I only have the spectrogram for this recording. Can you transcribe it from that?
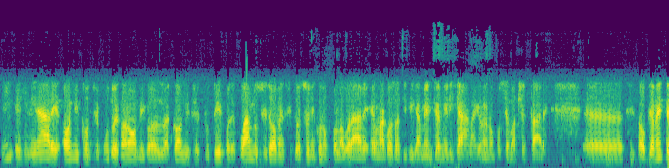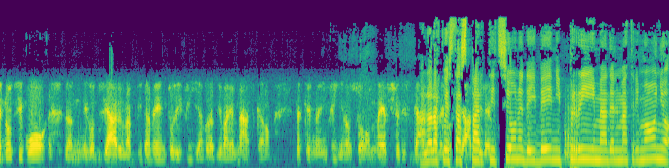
di eliminare ogni contributo economico al coniuge più debole quando si trova in situazioni in cui non può lavorare è una cosa tipicamente americana che noi non possiamo accettare. Eh, ovviamente non si può eh, negoziare un affidamento dei figli ancora prima che nascano, perché i figli non sono merce di scambio. Allora questa spartizione dei beni prima del matrimonio...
